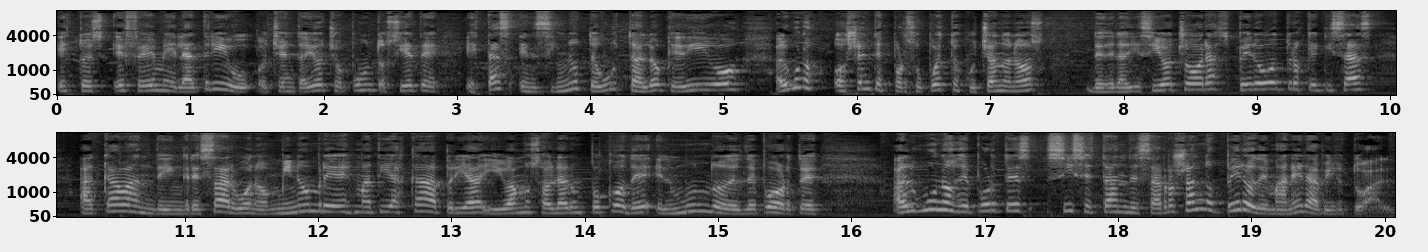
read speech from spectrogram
esto es FM La Tribu 88.7. Estás en Si No Te Gusta Lo Que Digo. Algunos oyentes, por supuesto, escuchándonos desde las 18 horas, pero otros que quizás acaban de ingresar. Bueno, mi nombre es Matías Capria y vamos a hablar un poco del mundo del deporte. Algunos deportes sí se están desarrollando, pero de manera virtual.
